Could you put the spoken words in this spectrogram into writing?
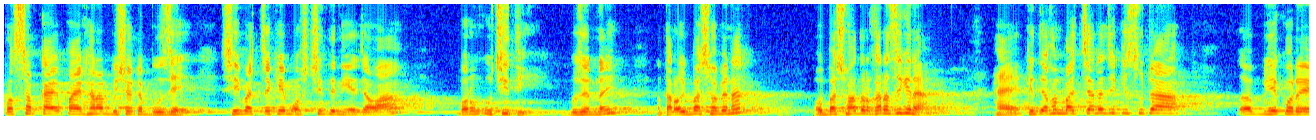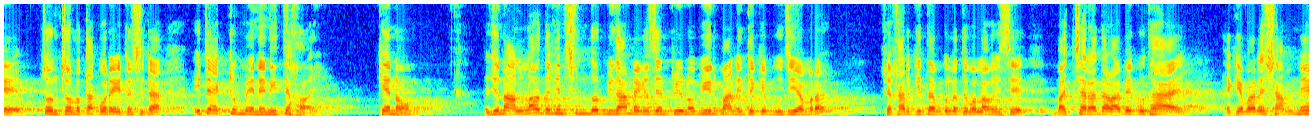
প্রস্রাব পায়খানার বিষয়টা বুঝে, সেই বাচ্চাকে মসজিদে নিয়ে যাওয়া বরং উচিতই। বুঝেন নাই? তার অভ্যাস হবে না? অভ্যাস হওয়া দরকার আছে কি না? হ্যাঁ কিন্তু এখন বাচ্চারা যে কিছুটা বিয়ে করে, চঞ্চলতা করে এটা সেটা, এটা একটু মেনে নিতে হয়। কেন? এই জন্য আল্লাহ দেখেন সুন্দর বিধান রেখেছেন। প্রিয় নবীর পানি থেকে বুঝি আমরা। ফেখার কিতাবগুলোতে বলা হয়েছে, বাচ্চারা দাঁড়াবে কোথায়? একেবারে সামনে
